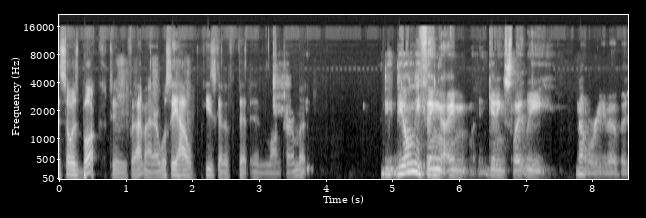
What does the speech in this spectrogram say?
so is book too for that matter we'll see how he's going to fit in long term but the, the only thing I'm getting slightly not worried about, but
